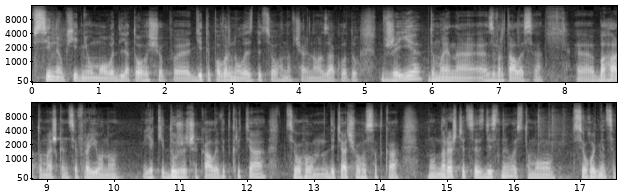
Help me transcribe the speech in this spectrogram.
всі необхідні умови для того, щоб е, діти повернулись до цього навчального закладу, вже є. До мене е, зверталося е, багато мешканців району, які дуже чекали відкриття цього дитячого садка. Ну, нарешті це здійснилось, тому сьогодні це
